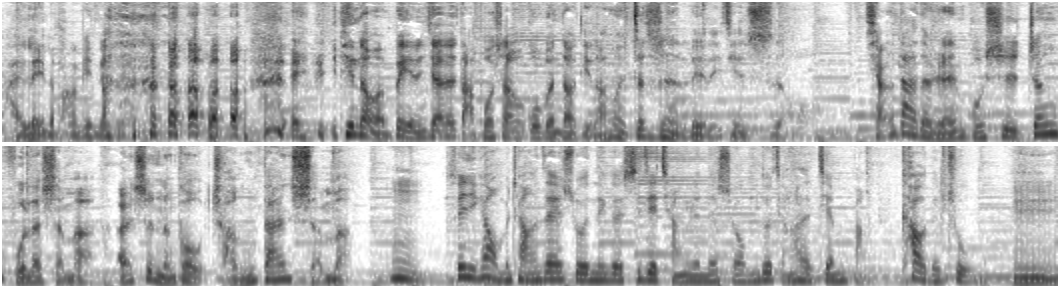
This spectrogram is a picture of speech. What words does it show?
还累了旁边的人。哎，一天到晚被人家在打破砂锅问到底，然后真的是很累的一件事。哦，强大的人不是征服了什么，而是能够承担什么。嗯，所以你看，我们常常在说那个世界强人的时候，我们都讲他的肩膀靠得住，嗯，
